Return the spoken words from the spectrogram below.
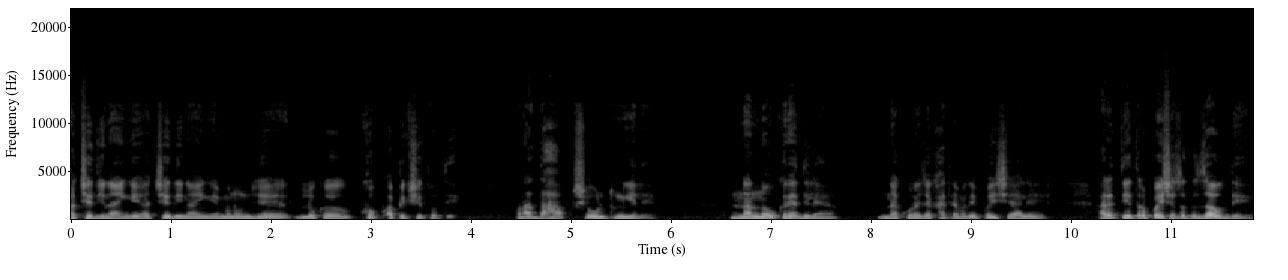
अच्छे दिन आएंगे अच्छे दिन आएंगे म्हणून जे लोक खूप अपेक्षित होते. पण आज दहा वर्ष उलटून गेले. ना नोकऱ्या दिल्या ना कोणाच्या खात्यामध्ये पैसे आले? अरे ते तर पैशाचं तर जाऊ दे.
